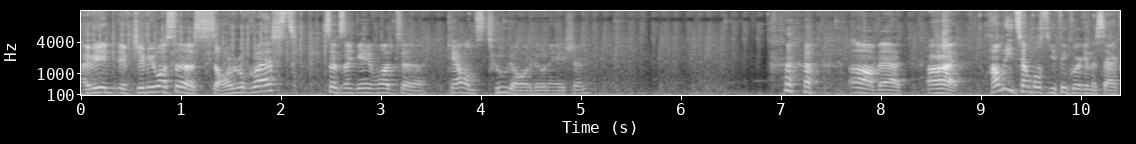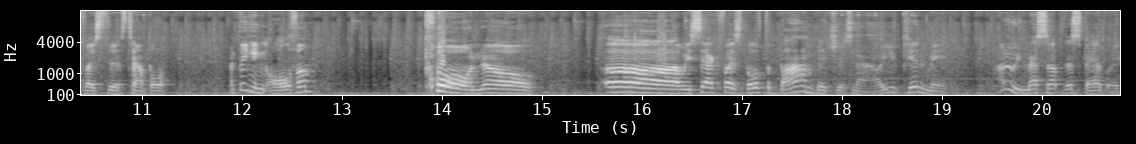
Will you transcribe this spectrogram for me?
I mean, if Jimmy wants a song request, since I gave one to Callum's $2 donation. oh, man. Alright, how many temples do you think we're going to sacrifice to this temple? I'm thinking all of them. Oh, no. Uh, we sacrificed both the bottom bitches now. Are you kidding me? How do we mess up this badly?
